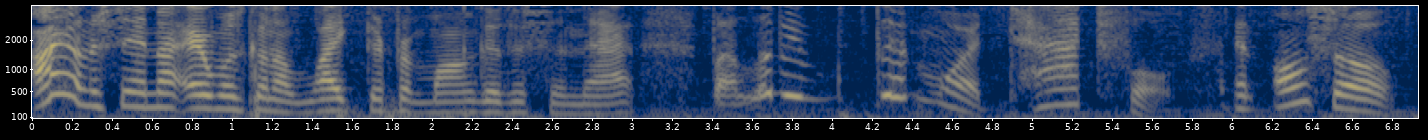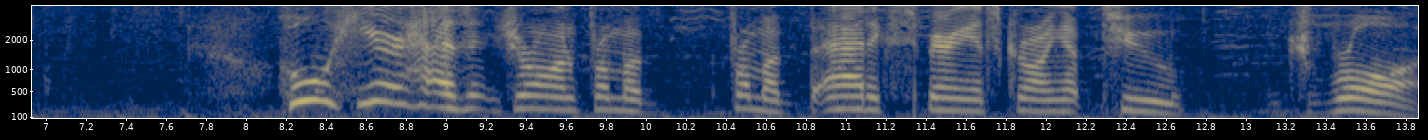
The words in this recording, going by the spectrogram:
I understand not everyone's gonna like different mangas, this and that, but let me be a bit more tactful. And also, who here hasn't drawn from a from a bad experience growing up to draw,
